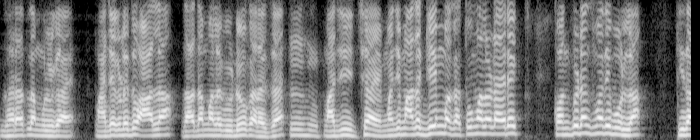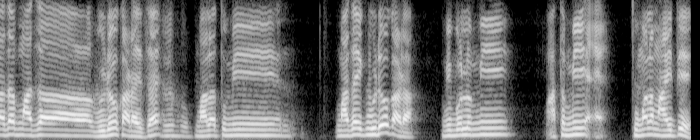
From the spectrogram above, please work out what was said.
घरातला मुलगा आहे. माझ्याकडे तो आला दादा मला व्हिडिओ करायचा आहे. माझी इच्छा आहे. म्हणजे माझा गेम बघा तो मला डायरेक्ट कॉन्फिडन्समध्ये बोलला की दादा माझा व्हिडिओ काढायचा आहे. मला तुम्ही माझा एक व्हिडिओ काढा. मी बोललो मी आता मी तुम्हाला माहिती आहे.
